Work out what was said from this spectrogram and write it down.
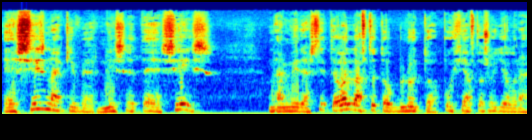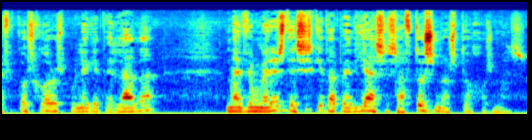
εσείς να κυβερνήσετε, εσείς να μοιραστείτε όλο αυτό το πλούτο που έχει αυτός ο γεωγραφικός χώρος που λέγεται Ελλάδα, να ευημερέσετε εσείς και τα παιδιά σας. Αυτός είναι ο στόχος μας.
